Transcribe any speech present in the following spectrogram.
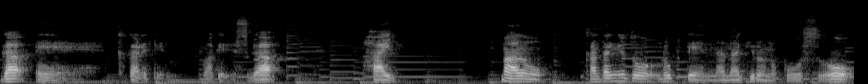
が、えー書かれてるわけですが、はい。まあ、あの、簡単に言うと、6.7キロのコースを、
